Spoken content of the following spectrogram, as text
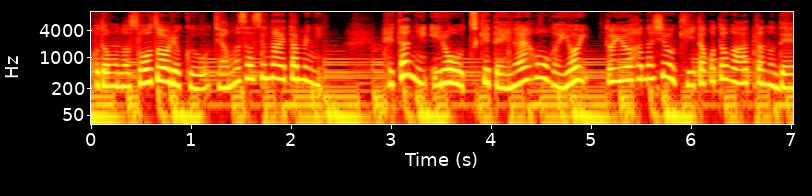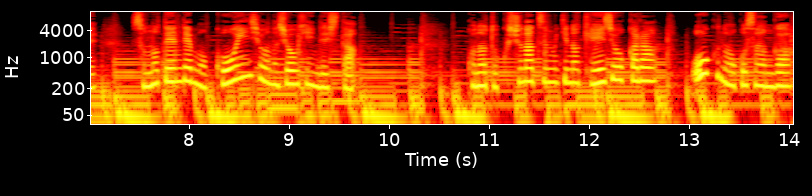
子供の想像力を邪魔させないために下手に色をつけていない方が良いという話を聞いたことがあったのでその点でも好印象な商品でしたこの特殊な積み木の形状から多くのお子さんが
